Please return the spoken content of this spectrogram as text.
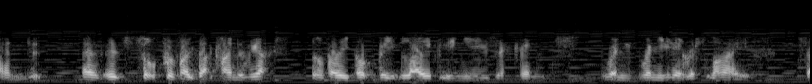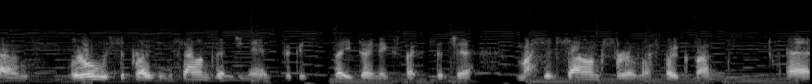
And it, it, sort of provoked that kind of reaction. Sort of very upbeat, lively music. And when, when you hear us live, sounds, we're always surprising sound engineers because they don't expect such a massive sound from a folk band. Uh,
